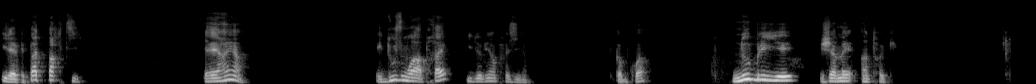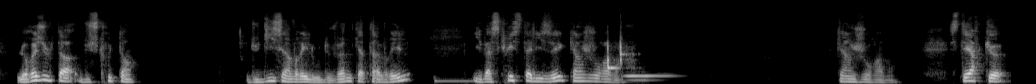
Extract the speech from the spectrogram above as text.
Il n'avait pas de parti. Il n'y avait rien. Et 12 mois après, il devient président. Comme quoi N'oubliez jamais un truc. Le résultat du scrutin du 10 avril ou du 24 avril, il va se cristalliser 15 jours avant. 15 jours avant. C'est-à-dire que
